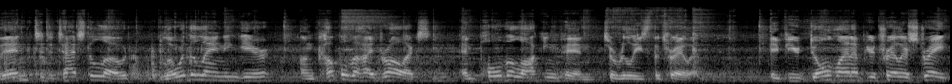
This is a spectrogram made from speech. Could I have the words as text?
Then, to detach the load, lower the landing gear, uncouple the hydraulics, and pull the locking pin to release the trailer. If you don't line up your trailer straight,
